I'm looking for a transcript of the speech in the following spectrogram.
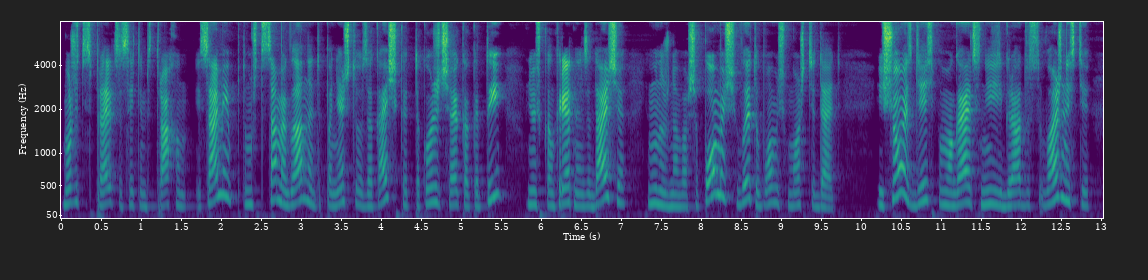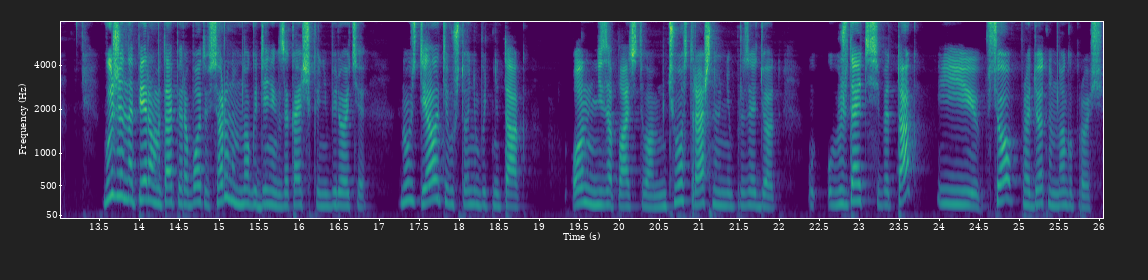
можете справиться с этим страхом и сами, потому что самое главное это понять, что заказчик это такой же человек, как и ты, у него есть конкретная задача, ему нужна ваша помощь, вы эту помощь можете дать. Еще здесь помогает снизить градус важности. Вы же на первом этапе работы все равно много денег заказчика не берете. Ну, сделайте вы что-нибудь не так. Он не заплатит вам, ничего страшного не произойдет. Убеждайте себя так, и все пройдет намного проще.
